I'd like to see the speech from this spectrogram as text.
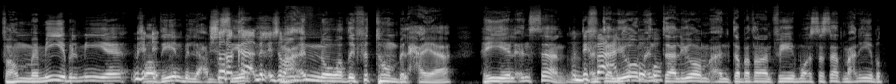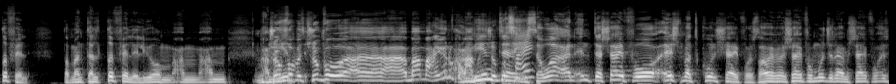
فهم مية بالمية مش- راضيين باللي عم شركاء بيصير بالإجرام. مع إنه وظيفتهم بالحياة هي الإنسان والدفاع أنت عن اليوم. أنت اليوم أنت مثلا في مؤسسات معنية بالطفل طب ما أنت الطفل اليوم عم عم عم بتشوفوا ينت- بتشوفوا آه، أمام عيونكم عم عم ينتهي. سواء أنت شايفه إيش ما تكون شايفه سواء شايفه مجرم شايفه إيش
